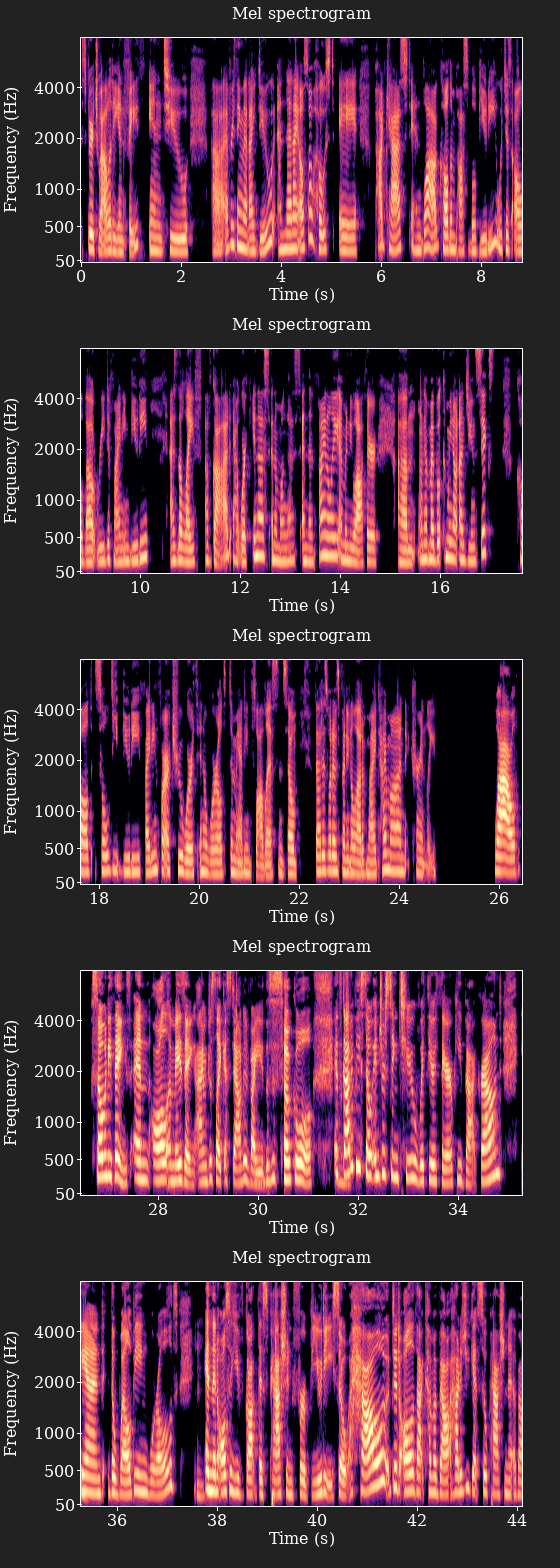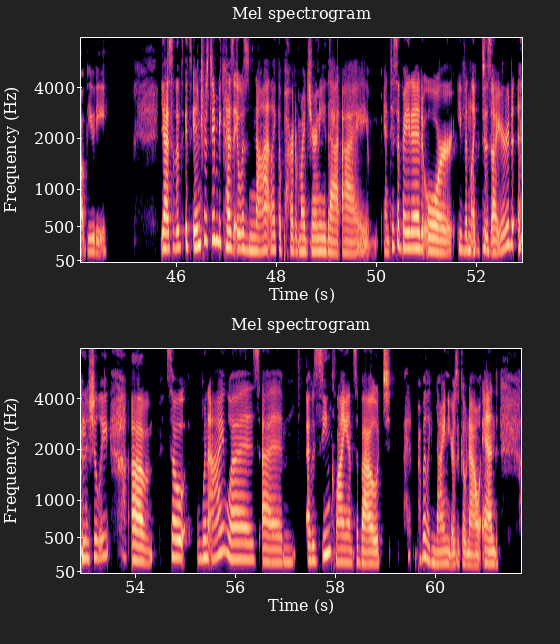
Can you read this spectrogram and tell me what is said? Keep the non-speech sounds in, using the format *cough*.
spirituality and faith into uh, everything that I do. And then I also host a podcast and blog called Impossible Beauty, which is all about redefining beauty as the life of God at work in us and among us. And then finally, I'm a new author um, and have my book coming out on June 6th called Soul Deep Beauty Fighting for Our True Worth in a World Demanding Flawless. And so that is what I'm spending a lot of my time on currently. Wow so many things and all amazing. I'm just like astounded by you. This is so cool. It's mm-hmm. got to be so interesting too with your therapy background and the well-being world. Mm-hmm. And then also you've got this passion for beauty. So how did all of that come about? How did you get so passionate about beauty? Yeah, so that's, it's interesting because it was not like a part of my journey that I anticipated or even like desired *laughs* initially. Um, so when I was, um, I was seeing clients about probably like nine years ago now, and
